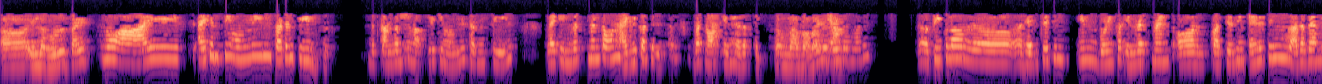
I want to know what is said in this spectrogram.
uh, in the rural side? No, I, I can see only in certain fields, the consumption uptake in only certain fields, like investment on agriculture itself, but not any other thing. Why you saying that, madam? uh, people are uh, hesitating in going for investment or purchasing anything other than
